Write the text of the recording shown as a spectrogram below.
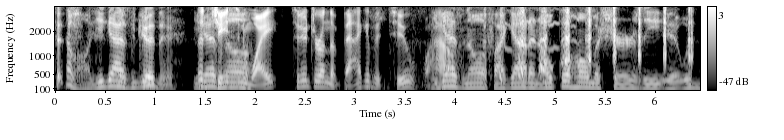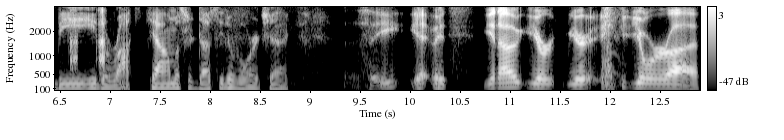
Come on, you guys. that's good. You, you The guys Jason know, White signature on the back of it too. Wow. You guys know if I got an Oklahoma jersey, it would be either Rocky Calmus or Dusty Dvorak. See, it- it- you know your your your uh,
